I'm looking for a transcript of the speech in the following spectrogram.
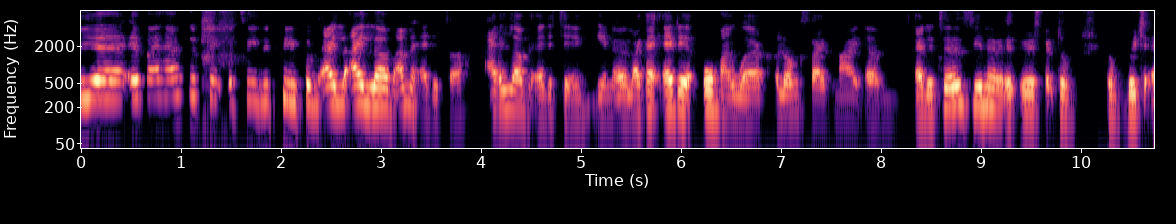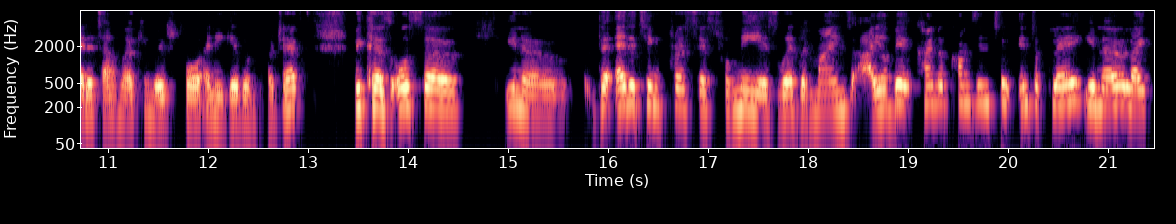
Yeah, if I have to pick between the two, from I I love I'm an editor. I love editing. You know, like I edit all my work alongside my um editors. You know, irrespective of, of which editor I'm working with for any given project, because also you know the editing process for me is where the mind's eye of it kind of comes into into play you know like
